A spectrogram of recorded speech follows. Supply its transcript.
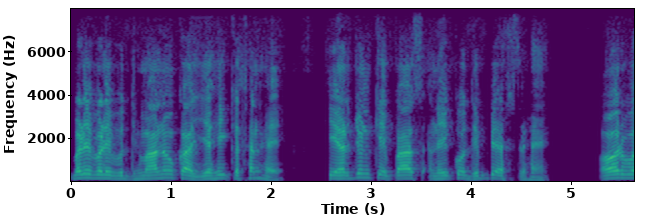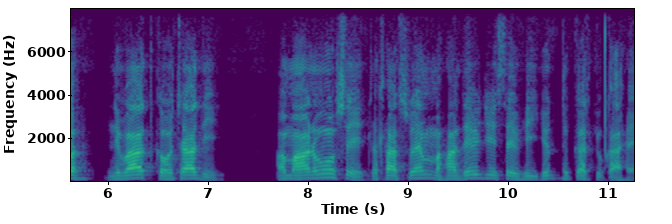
बड़े बड़े बुद्धिमानों का यही कथन है कि अर्जुन के पास अनेकों दिव्य अस्त्र हैं, और वह निवात कवचादि अमानवों से तथा स्वयं महादेव जी से भी युद्ध कर चुका है।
